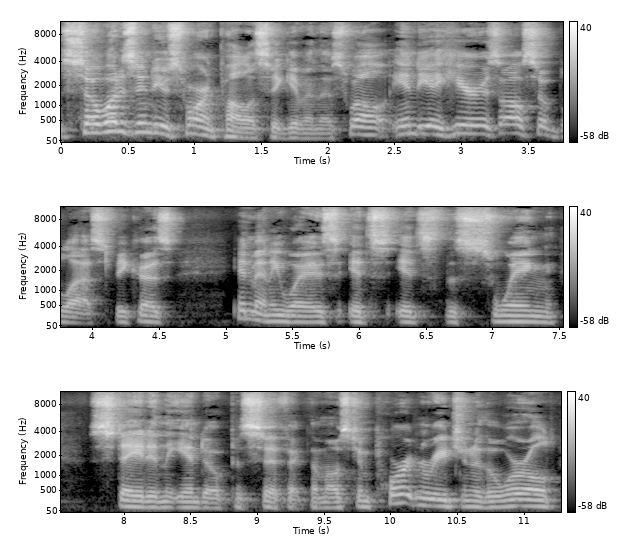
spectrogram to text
so, what is India's foreign policy given this? Well, India here is also blessed because, in many ways, it's it's the swing state in the Indo-Pacific, the most important region of the world,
